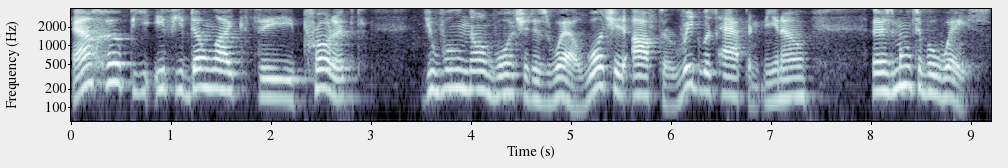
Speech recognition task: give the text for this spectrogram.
And I hope if you don't like the product, you will not watch it as well. Watch it after. Read what's happened, you know? There's multiple ways.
